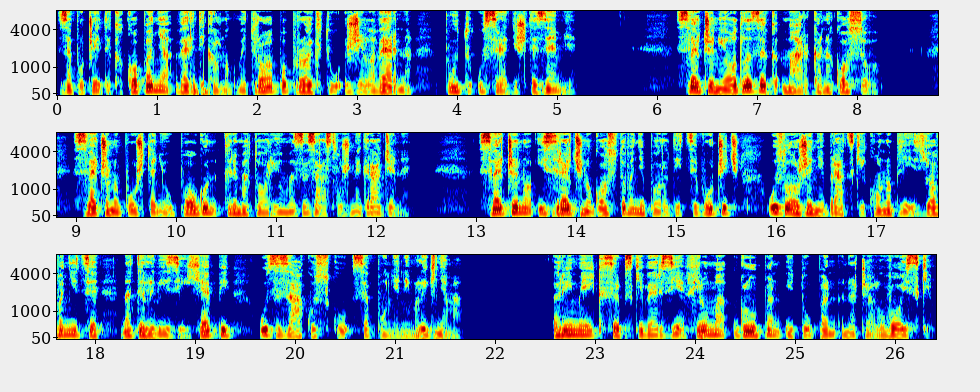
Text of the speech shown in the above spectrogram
za početak kopanja vertikalnog metroa po projektu Žila Verna, put u središte zemlje. Svečani odlazak Marka na Kosovo. Svečano puštanje u pogon krematorijuma za zaslužne građane. Svečano i srećno gostovanje porodice Vučić uz loženje bratske konoplje iz Jovanjice na televiziji Happy uz zakusku sa punjenim lignjama. Remake srpske verzije filma Glupan i tupan na čelu vojske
